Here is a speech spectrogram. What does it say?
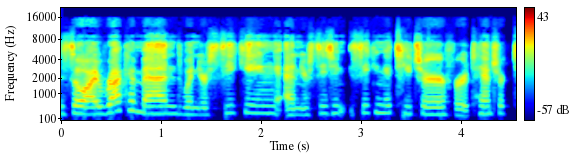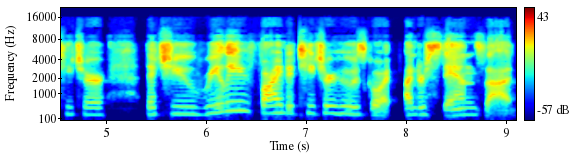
so I recommend when you're seeking and you're seeking, seeking a teacher for a tantric teacher that you really find a teacher who is going understands that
